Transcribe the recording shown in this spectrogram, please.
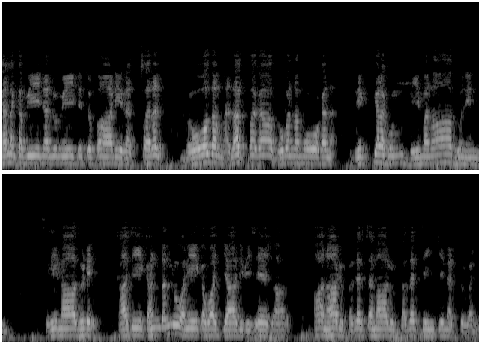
కనక వీణలు మీటుతు పాడి రత్సరల్ నోద మదర్పగా భువనమోహన విగ్రహం భీమనాథునిన్. శ్రీనాథుడే కాశీఖండంలో అనేక వాద్యాది విశేషాలు ఆనాడు ప్రదర్శనాలు ప్రదర్శించినట్టువని.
